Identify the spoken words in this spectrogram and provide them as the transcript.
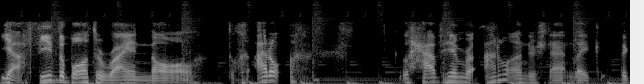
yeah feed the ball to ryan Nall. i don't have him i don't understand like the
